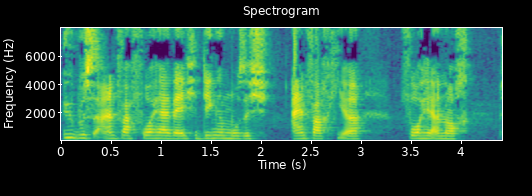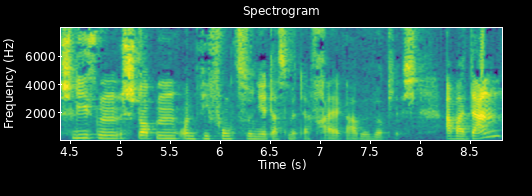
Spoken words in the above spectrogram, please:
übe es einfach vorher, welche Dinge muss ich einfach hier vorher noch schließen, stoppen und wie funktioniert das mit der Freigabe wirklich. Aber dann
